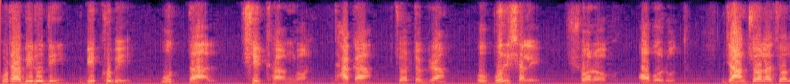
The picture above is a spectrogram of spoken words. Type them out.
কোটা বিরোধী বিক্ষোভে উত্তাল শিক্ষাঙ্গন ঢাকা, চট্টগ্রাম ও বরিশালে সড়ক অবরোধ। যান চলাচল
